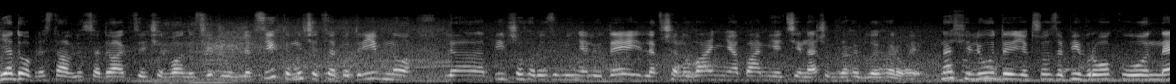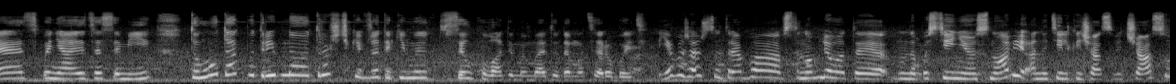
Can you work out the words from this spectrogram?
Я добре ставлюся до акції Червоне світло для всіх, тому що це потрібно для більшого розуміння людей, для вшанування пам'яті наших загиблих героїв. Наші люди, якщо за півроку не спиняються самі, тому так потрібно трошечки вже такими силкуватими методами це робити. Я вважаю, що це треба встановлювати ну, на постійній основі, а не тільки час від часу.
